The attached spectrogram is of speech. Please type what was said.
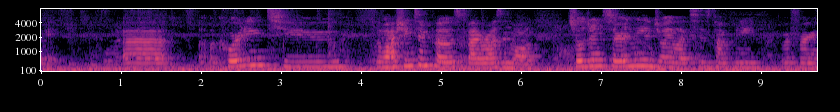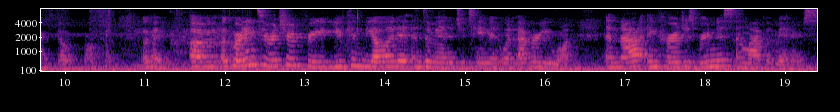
okay. Uh, according to the Washington Post by Rosenwald, children certainly enjoy Alexa's company, referring, oh, wrong side. Okay. Um, according to Richard Freed, you can yell at it and demand entertainment whenever you want, and that encourages rudeness and lack of manners.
